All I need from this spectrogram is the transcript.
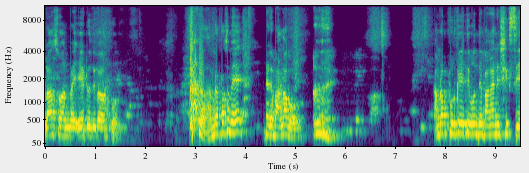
plus one by A to the power four আমরা প্রথমে এটাকে ভাঙাবো। আমরা ফুরকে ইতিমধ্যে ভাঙানি শিখছি,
